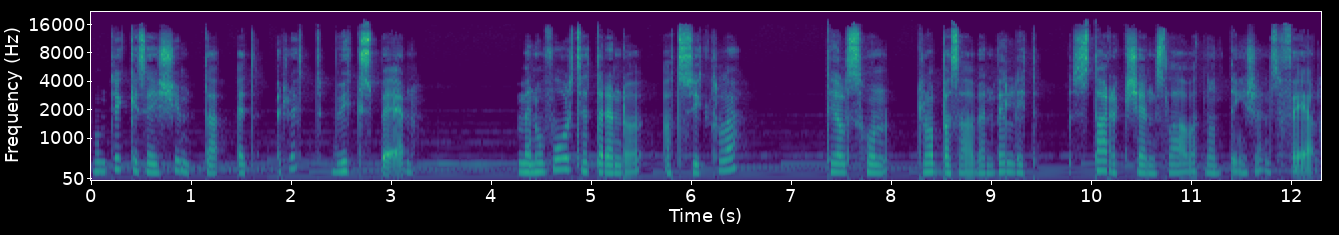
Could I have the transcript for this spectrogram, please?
Hon tycker sig skymta ett rött byxben. Men hon fortsätter ändå att cykla tills hon drabbas av en väldigt stark känsla av att någonting känns fel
